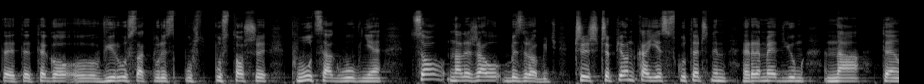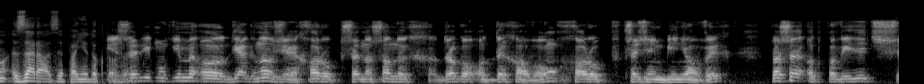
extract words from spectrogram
te, te, tego wirusa, który pustoszy płuca głównie. Co należałoby zrobić? Czy szczepionka jest skutecznym remedium na tę zarazę, panie doktorze? Jeżeli mówimy o diagnozie chorób przenoszonych drogą oddechową, chorób przeziębieniowych, proszę odpowiedzieć,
